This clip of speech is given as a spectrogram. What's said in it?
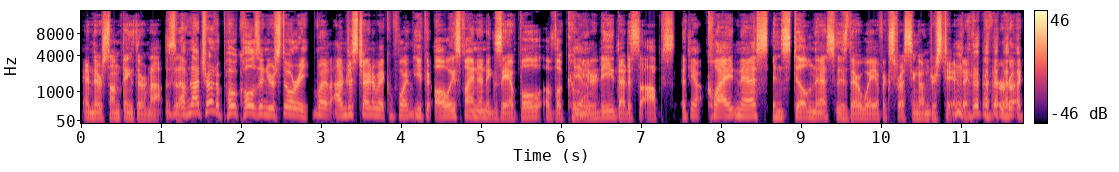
and there's some things that are not. Listen, I'm not trying to poke holes in your story, but I'm just trying to make a point. You could always find an example of a community yeah. that is the opposite. Yeah. Quietness and stillness is their way of expressing understanding. right.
